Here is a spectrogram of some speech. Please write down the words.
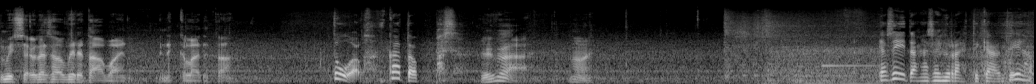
Missä yleensä on virta-avain, minnekä laitetaan. Tuolla, katoppas. Hyvä. Noin. Ja siitähän se hyrähti käyntiin ihan.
